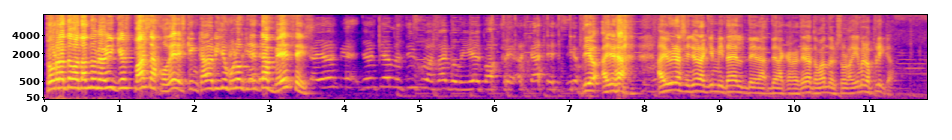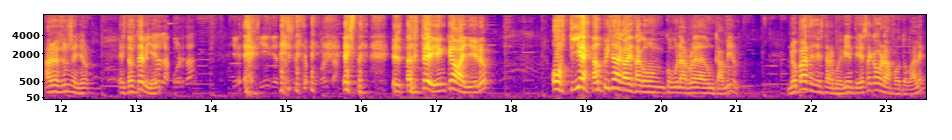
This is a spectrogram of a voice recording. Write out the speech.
Todo el rato matándome a mí, ¿qué os pasa? Joder, es que en cada vídeo muero 500 veces. El círculo a saco, Miguel, para pegar calles, tío. Tío, hay una, hay una señora aquí en mitad de la, de la carretera tomando el sol. ¿Alguien me lo explica? Ah, no, es un señor. ¿Está usted bien? ¿Dónde está la puerta? ¿Quién está aquí? Detrás de esta puerta. ¿Está, está usted bien, caballero? ¡Hostia! Está un piso a la cabeza con, con una rueda de un camión. No pareces estar muy bien. Te voy a sacar una foto, ¿vale?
